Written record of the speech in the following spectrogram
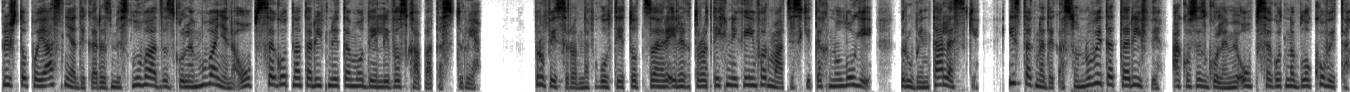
при што појаснија дека размислуваат за зголемување на обсегот на тарифните модели во скапата струја. Професорот на факултетот за електротехника и информациски технологии Рубин Талески истакна дека со новите тарифи, ако се зголеми обсегот на блоковите,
